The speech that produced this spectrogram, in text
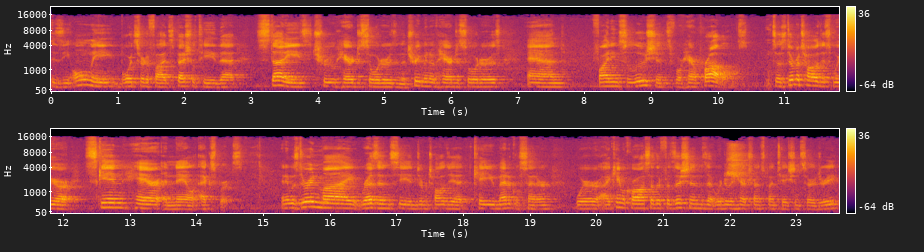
is the only board certified specialty that studies true hair disorders and the treatment of hair disorders and finding solutions for hair problems. So as dermatologists, we are skin, hair, and nail experts. And it was during my residency in dermatology at KU Medical Center where I came across other physicians that were doing hair transplantation surgery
